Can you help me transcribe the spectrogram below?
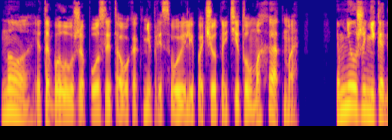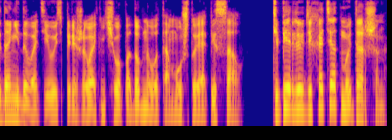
но это было уже после того, как мне присвоили почетный титул Махатма, и мне уже никогда не доводилось переживать ничего подобного тому, что я описал. Теперь люди хотят мой даршан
